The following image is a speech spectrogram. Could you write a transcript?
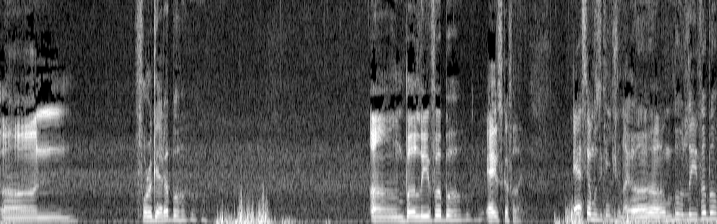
Um Unforgettable. Unbelievable. É isso que eu falei. Essa é a musiquinha de Junai. Unbelievable.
